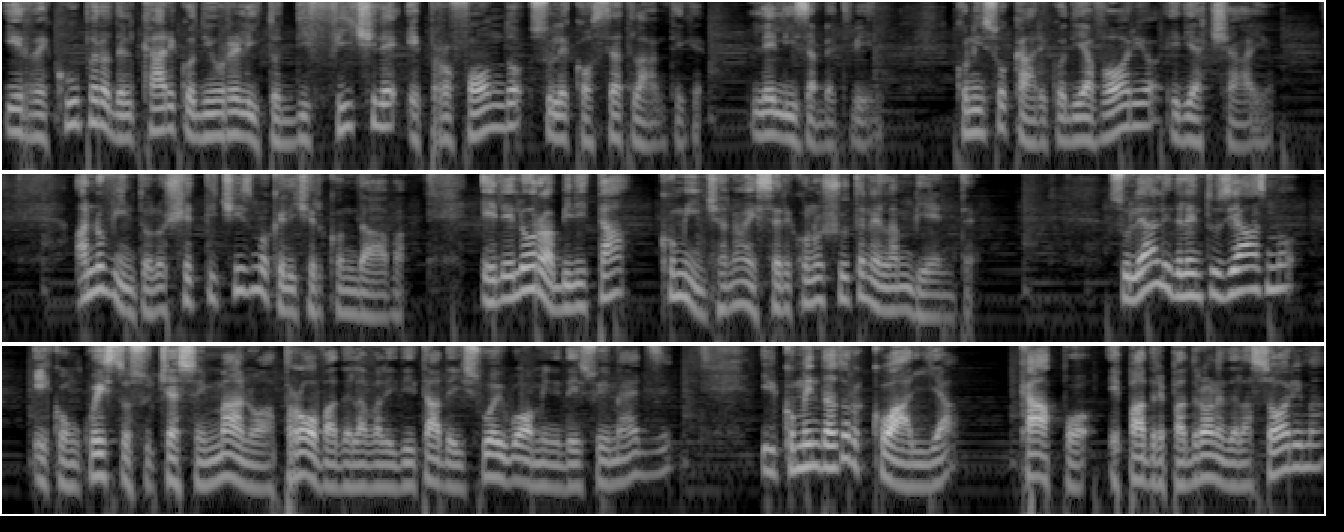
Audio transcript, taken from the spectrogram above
il recupero del carico di un relitto difficile e profondo sulle coste atlantiche, l'Elizabethville, con il suo carico di avorio e di acciaio. Hanno vinto lo scetticismo che li circondava e le loro abilità cominciano a essere conosciute nell'ambiente. Sulle ali dell'entusiasmo e con questo successo in mano a prova della validità dei suoi uomini e dei suoi mezzi, il commendator Quaglia, capo e padre padrone della Sorima,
